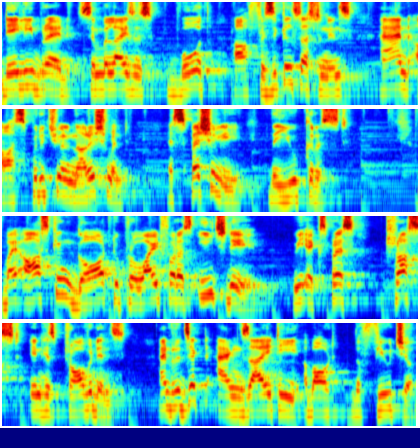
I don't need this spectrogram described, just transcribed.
Daily bread symbolizes both our physical sustenance and our spiritual nourishment, especially the Eucharist. By asking God to provide for us each day, we express trust in His providence and reject anxiety about the future.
